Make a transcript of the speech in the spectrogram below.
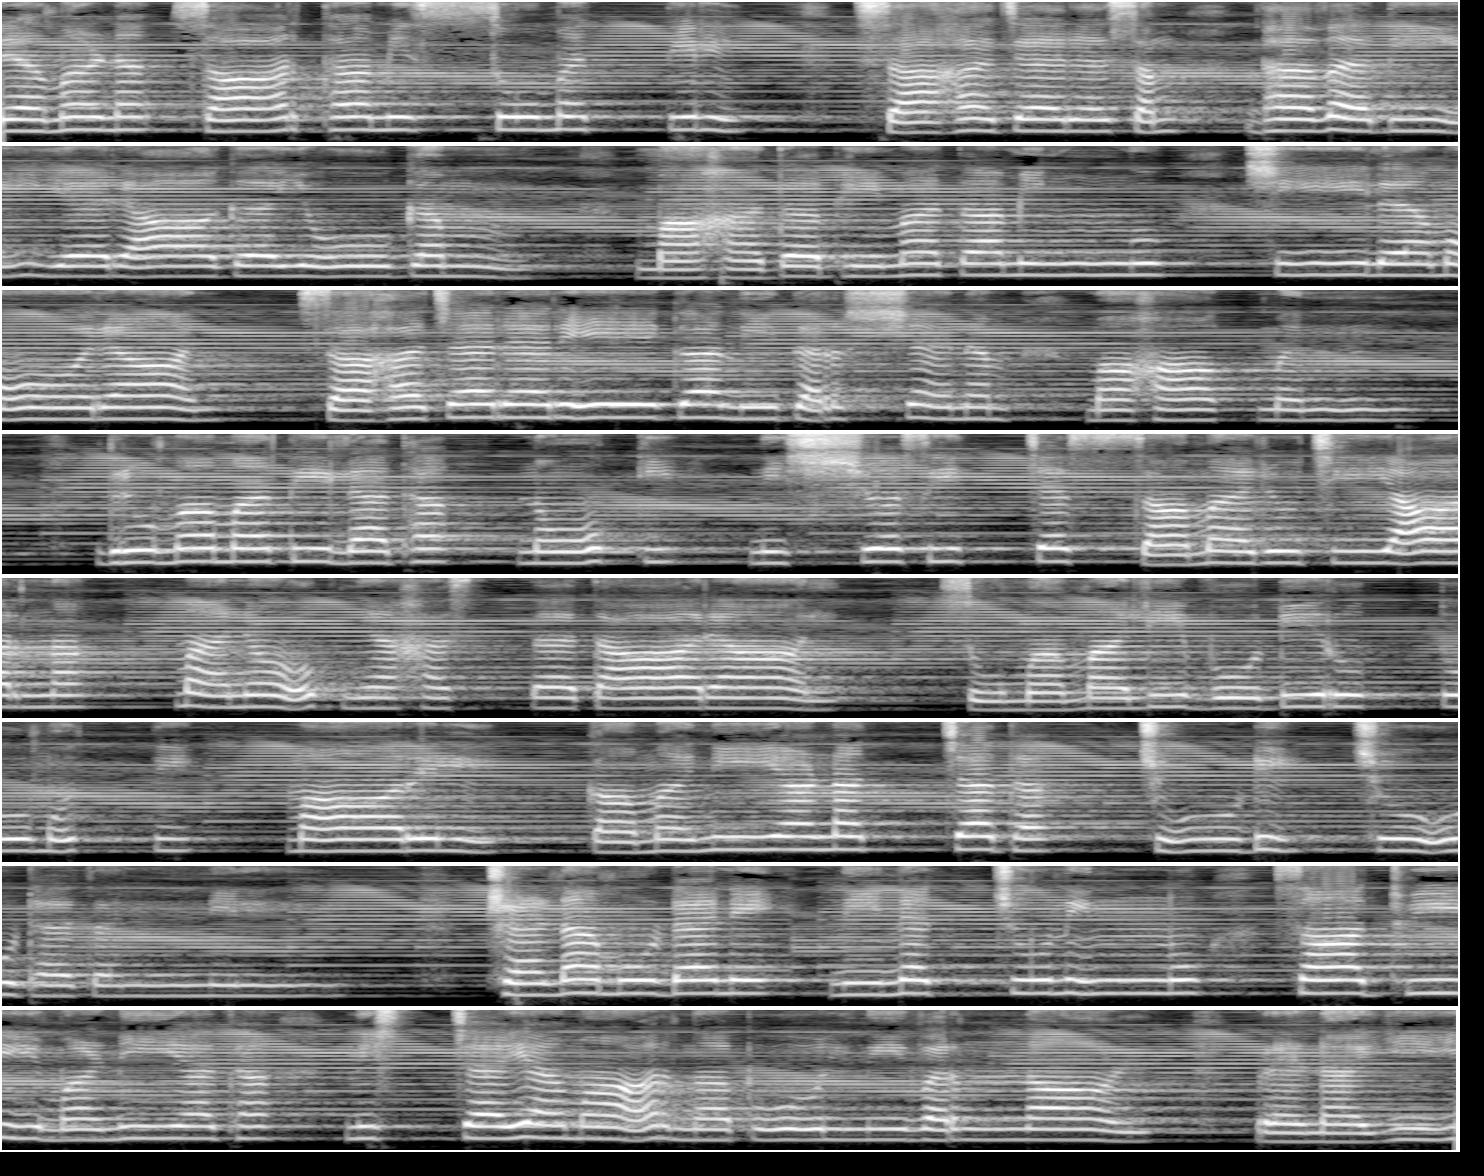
രമണ സാർത്ഥമിസുമത്തിൽ സഹചരസം ഭവദീയരാഗയോഗം മഹദഭിമതമിങ്ങു ശീലമോരാൻ സഹചരരേഖ നിദർശനം മഹാത്മൻ. ദ്രുമമതിലഥ നോക്കി നിശ്വസിച്ച സമരുചിയാർന്ന മനോജ്ഞഹസ്തതാരാൽ സുമമലിവൊടിറുത്തുമുത്തി മാറിൽ കമനിയണച്ചത ചൂടി ചൂടതന്നിൽ. ക്ഷണമുടനെ നിനച്ചു നിന്നു സാധ്വീമണിയഥ നിശ്ചയമാർന്ന പോൽ നിവർന്നാൾ പ്രണയിവിടെയുണ്ടു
